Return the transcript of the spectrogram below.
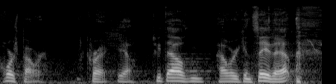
horsepower. Correct. Yeah, 2,000. However, you can say that.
